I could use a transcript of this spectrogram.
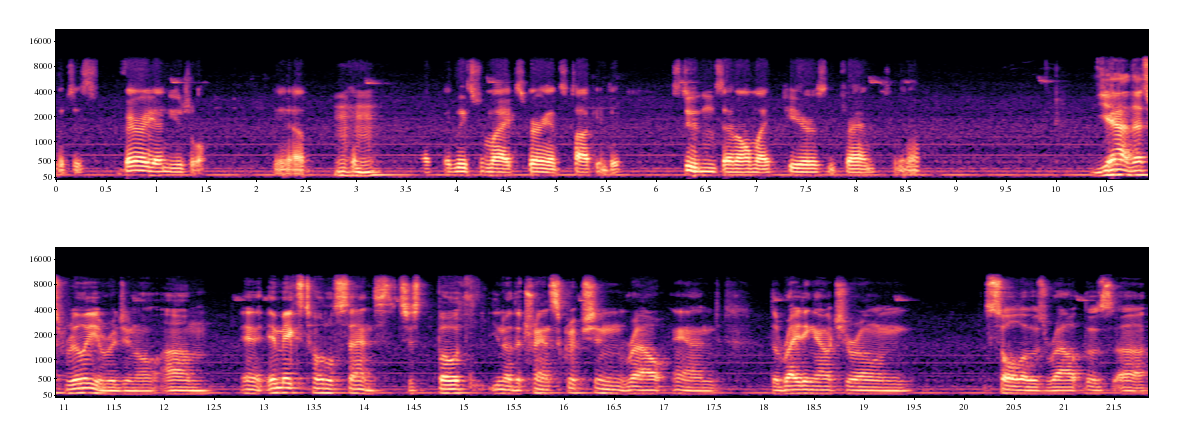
which is very unusual, you know. Mm-hmm. At least from my experience talking to students and all my peers and friends, you know. Yeah, that's really original. Um, it, it, makes total sense. It's just both, you know, the transcription route and the writing out your own solos route. Those uh,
